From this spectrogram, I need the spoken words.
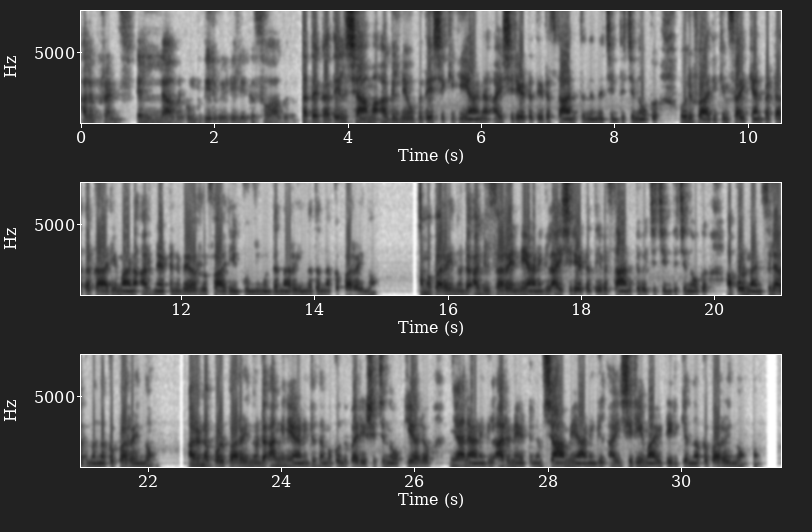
Hello friends എല്ലാവർക്കും പുതിയൊരു വീഡിയോയിലേക്ക് സ്വാഗതം. ഇന്നത്തെ കഥയിൽ ശ്യാമ അഖിലിനെ ഉപദേശിക്കുകയാണ്. ഐശ്വര്യേട്ടത്തിയുടെ സ്ഥാനത്ത് നിന്ന് ചിന്തിച്ചു നോക്ക്. ഒരു ഭാര്യയ്ക്കും സഹിക്കാൻ പറ്റാത്ത കാര്യമാണ് അരുണേട്ടന് വേറൊരു ഭാര്യയും കുഞ്ഞുമുണ്ടെന്ന് അറിയുന്നതെന്നൊക്കെ പറയുന്നു. അമ്മ പറയുന്നുണ്ട് അഖിൽ സാർ എന്നെയാണെങ്കിൽ ഐശ്വര്യേട്ടത്തിയുടെ സ്ഥാനത്ത് വെച്ച് ചിന്തിച്ചു നോക്ക്. അപ്പോൾ മനസ്സിലാകുമെന്നൊക്കെ പറയുന്നു. അരുൺ അപ്പോൾ പറയുന്നുണ്ട് അങ്ങനെയാണെങ്കിൽ നമുക്കൊന്ന് പരീക്ഷിച്ച് നോക്കിയാലോ? ഞാനാണെങ്കിൽ അരുണേട്ടനും ശ്യാമയാണെങ്കിൽ ഐശ്വര്യമായിട്ടിരിക്കുന്നൊക്കെ പറയുന്നു.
